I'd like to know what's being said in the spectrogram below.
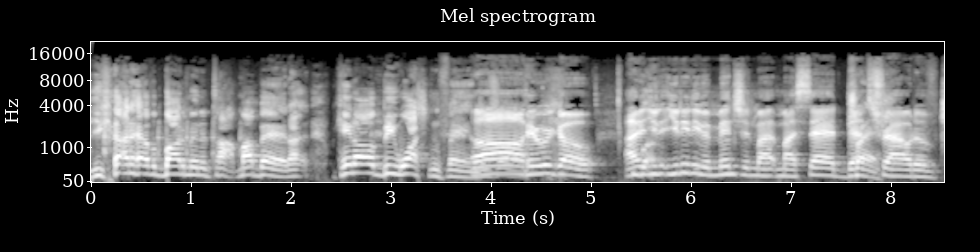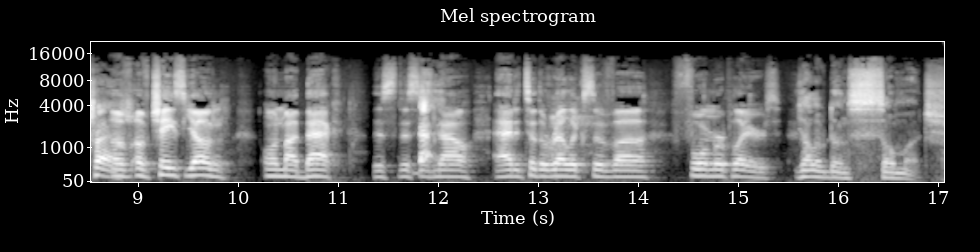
You got to have a bottom and a top. My bad. I we can't all be Washington fans. Oh, here we go. I, But- you, you didn't even mention my, my sad death Trash. shroud of, Trash. of of Chase Young on my back. This this is now added to the relics of uh, former players. Y'all have done so much.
